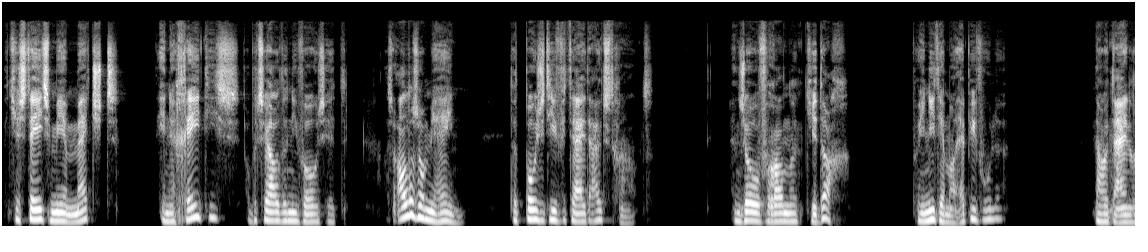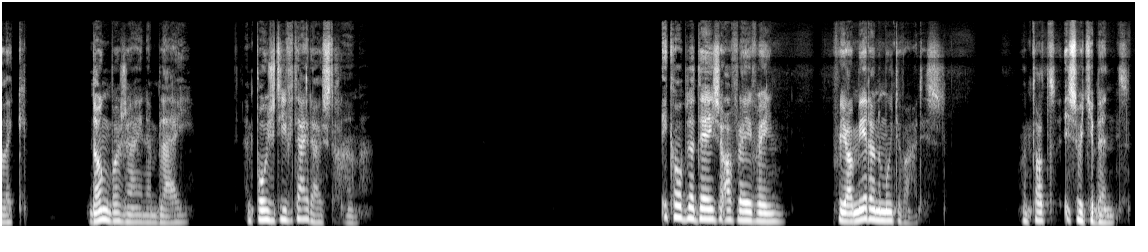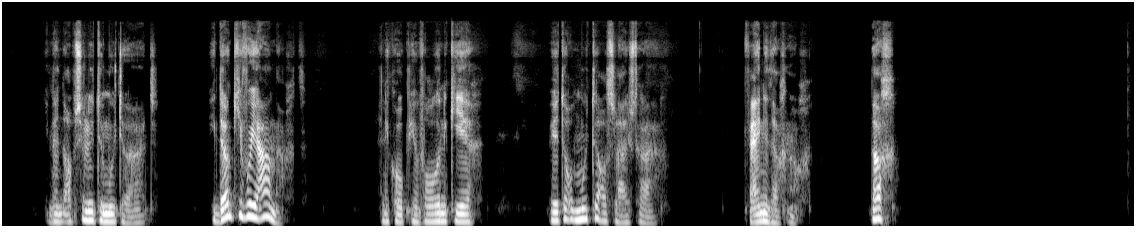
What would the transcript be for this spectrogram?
dat je steeds meer matcht, energetisch op hetzelfde niveau zit, als alles om je heen, dat positiviteit uitstraalt. En zo verandert je dag. Van je niet helemaal happy voelen, naar uiteindelijk dankbaar zijn en blij en positiviteit uitstralen. Ik hoop dat deze aflevering voor jou meer dan de moeite waard is. Want dat is wat je bent. Je bent absoluut de moeite waard. Ik dank je voor je aandacht. En ik hoop je een volgende keer weer te ontmoeten als luisteraar. Fijne dag nog. Dag.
